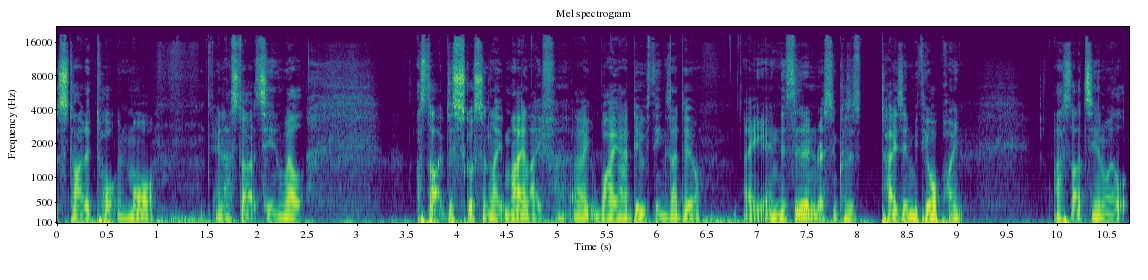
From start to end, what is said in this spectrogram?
started talking more, and I started saying, well, I started discussing like my life, like why I do things I do, like, and this is interesting because it ties in with your point. I started saying, well,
